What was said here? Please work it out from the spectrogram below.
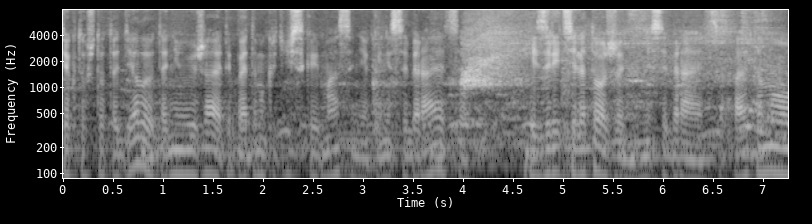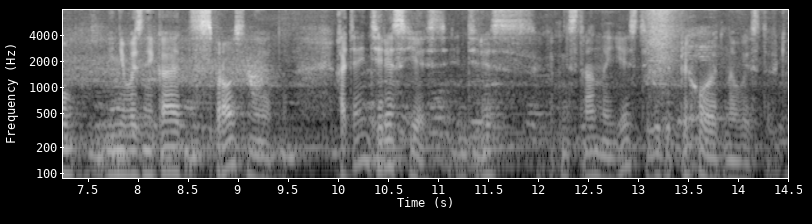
те, кто что-то делают, они уезжают, и поэтому критической массы некой не собирается, и зрителя тоже не собирается, поэтому и не возникает спрос на это. Хотя интерес есть, интерес как ни странно, есть, и люди приходят на выставки.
